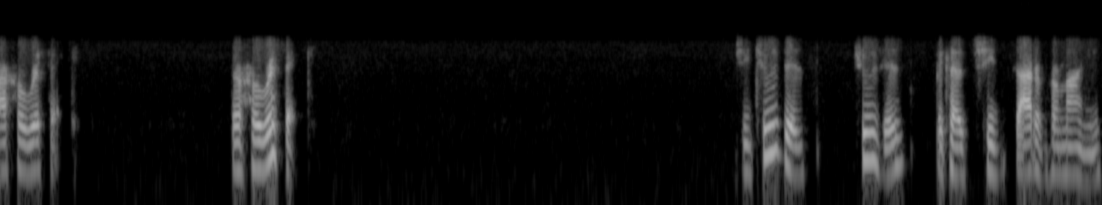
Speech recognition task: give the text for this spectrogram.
are horrific. They're horrific. She chooses chooses because she's out of her mind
